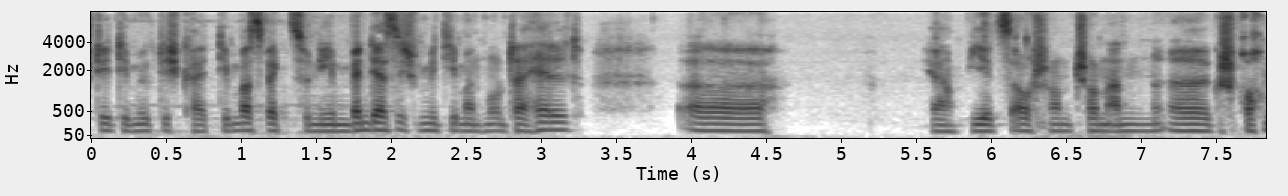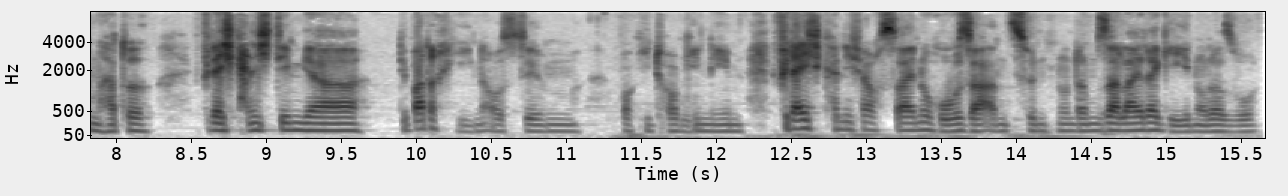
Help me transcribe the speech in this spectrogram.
Besteht die Möglichkeit, dem was wegzunehmen, wenn der sich mit jemandem unterhält? Äh, ja, wie jetzt auch schon John angesprochen hatte. Vielleicht kann ich dem ja die Batterien aus dem Walkie-Talkie nehmen. Vielleicht kann ich auch seine Hose anzünden und dann muss er leider gehen oder so.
